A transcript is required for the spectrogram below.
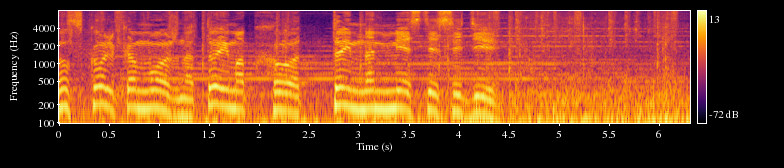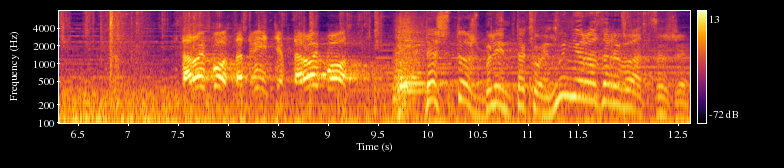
Ну сколько можно? То им обход, то им на месте сиди. Второй пост, ответьте, второй пост. Да что ж, блин, такое, ну не разорваться же.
